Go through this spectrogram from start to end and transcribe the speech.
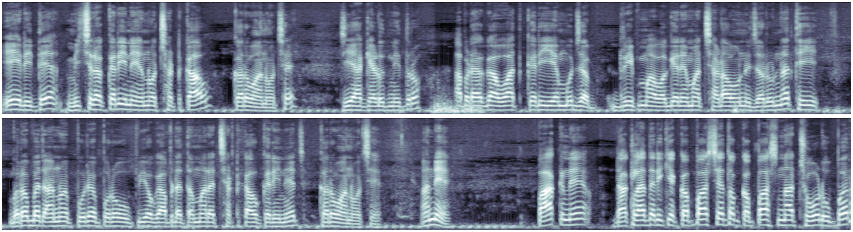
એ રીતે મિશ્ર કરીને એનો છંટકાવ કરવાનો છે. જી આ ખેડૂત મિત્રો, આપણે અગાઉ વાત કરી એ મુજબ ડ્રીપમાં વગેરેમાં છડાવવાની જરૂર નથી. બરાબર, આનો પૂરેપૂરો ઉપયોગ આપણે તમારે છંટકાવ કરીને જ કરવાનો છે. અને પાકને દાખલા તરીકે કપાસ છે તો કપાસના છોડ ઉપર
